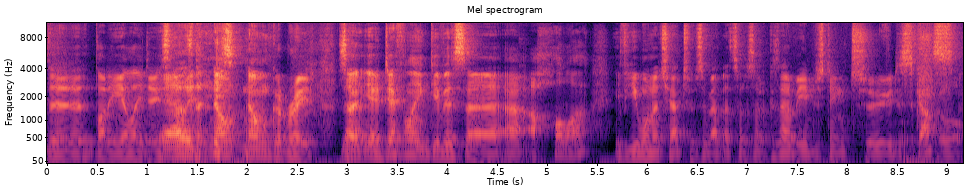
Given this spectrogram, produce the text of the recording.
the bloody LED signs LEDs. that no no one could read. So No. yeah, definitely give us a, a, a holler if you want to chat to us about that sort of stuff because that'll be interesting to discuss. Sure.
